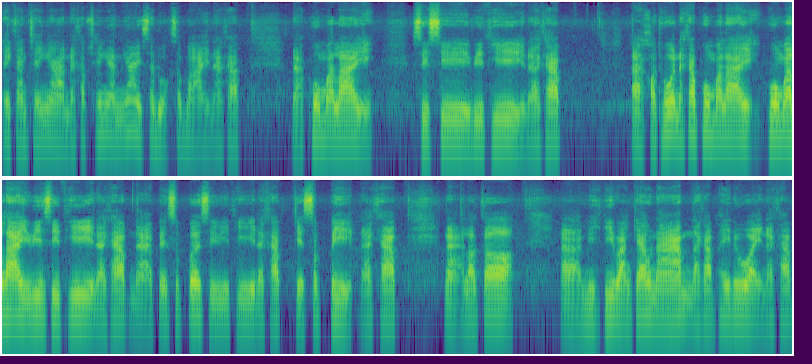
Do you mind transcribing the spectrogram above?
ในการใช้งานนะครับใช้งานง่ายสะดวกสบายนะครับนะพวงมาลัย CC VT นะครับอขอโทษนะครับพวงมาลัยพวงมาลัย VCT นะครับนะเป็น Super CVT นะครับ7สปีดนะครับนะแล้วก็ มีที่วางแก้วน้ำนะครับให้ด้วยนะครับ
